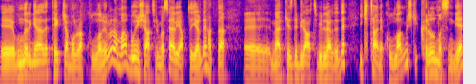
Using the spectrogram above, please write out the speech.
Ee, bunları genelde tek cam olarak kullanıyorlar ama bu inşaat firması her yaptığı yerde hatta e, merkezde 1 artı 1'lerde de iki tane kullanmış ki kırılmasın diye.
